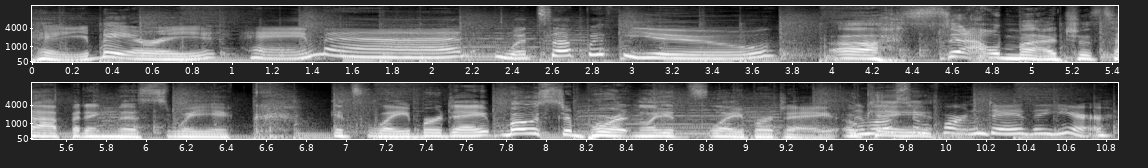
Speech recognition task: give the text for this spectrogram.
Hey, Barry. Hey, Matt. What's up with you? Uh, so much is happening this week. It's Labor Day. Most importantly, it's Labor Day. Okay. The most important day of the year.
